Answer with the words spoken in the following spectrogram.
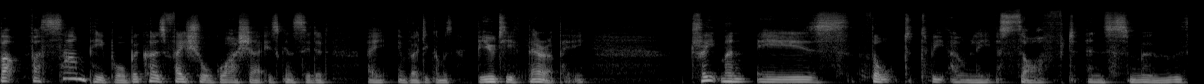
But for some people, because facial gua sha is considered a inverted commas beauty therapy, treatment is thought to be only soft and smooth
